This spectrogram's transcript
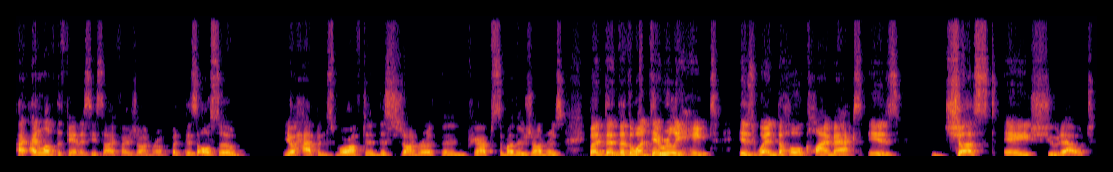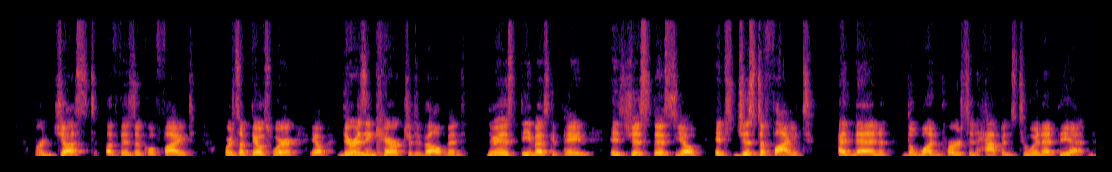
I, I love the fantasy sci-fi genre, but this also you know happens more often this genre than perhaps some other genres. But the, the, the one thing I really hate is when the whole climax is just a shootout or just a physical fight or something else where you know there isn't character development, there is theme escapade. It's just this, you know, it's just a fight, and then the one person happens to win at the end.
